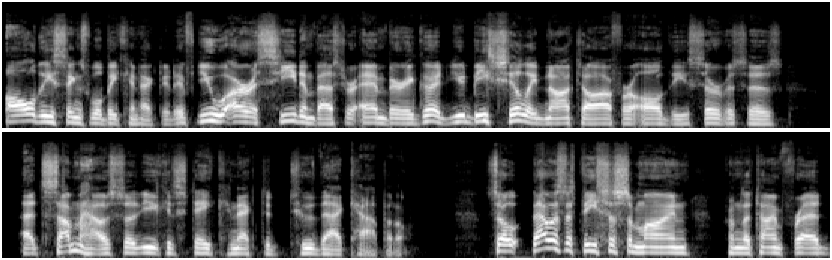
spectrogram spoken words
all these things will be connected. If you are a seed investor and very good, you'd be silly not to offer all these services at somehow so that you could stay connected to that capital. So that was a thesis of mine from the time Fred,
